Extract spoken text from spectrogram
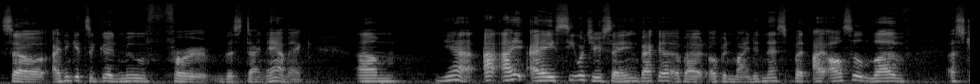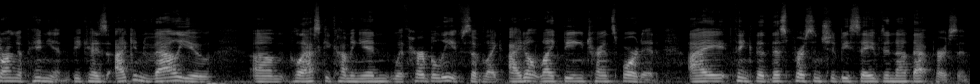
So I think it's a good move for this dynamic. Um, yeah, I, I, I see what you're saying, Becca, about open mindedness, but I also love a strong opinion because I can value um, Pulaski coming in with her beliefs of like, I don't like being transported. I think that this person should be saved and not that person.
